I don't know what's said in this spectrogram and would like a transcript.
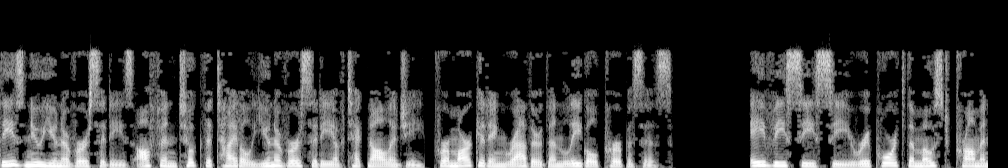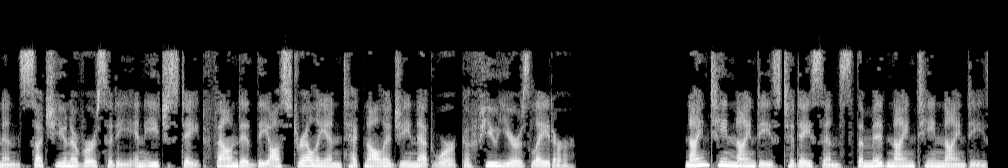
These new universities often took the title University of Technology, for marketing rather than legal purposes. AVCC report the most prominent such university in each state founded the Australian Technology Network a few years later. 1990s today Since the mid-1990s,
